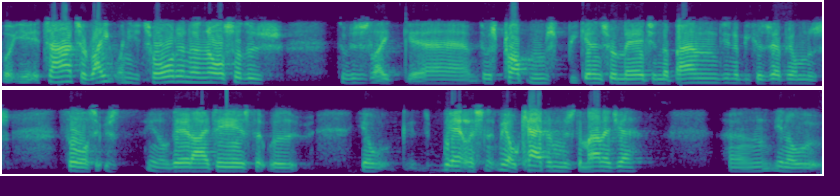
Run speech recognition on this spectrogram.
But it's hard to write when you're touring, and also there's there was like uh, there was problems beginning to emerge in the band, you know, because everyone was thought it was you know their ideas that were you know weren't listening. You know, Kevin was the manager, and you know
